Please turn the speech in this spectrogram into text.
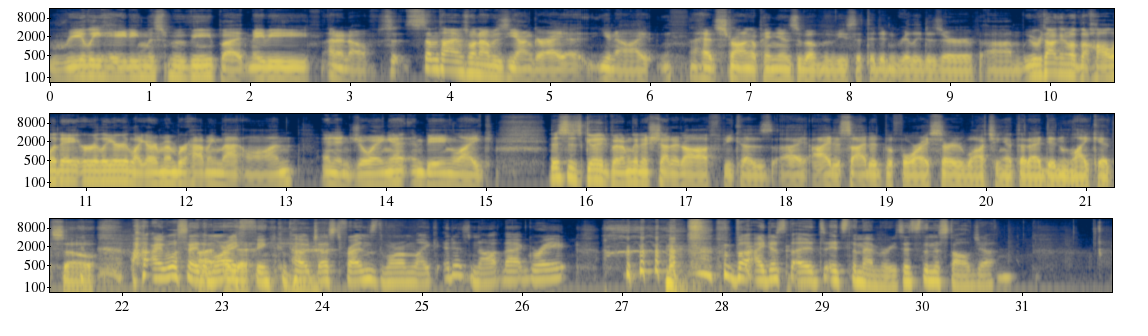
really hating this movie, but maybe I don't know. S- sometimes when I was younger, I uh, you know I I had strong opinions about movies that they didn't really deserve. Um, we were talking about the holiday earlier. Like I remember having that on and enjoying it and being like. This is good, but I'm going to shut it off because I, I decided before I started watching it that I didn't like it. So, I will say the more I I, get- think about Just Friends, the more I'm like, it is not that great. but I just it's it's the memories. It's the nostalgia.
